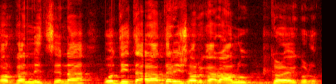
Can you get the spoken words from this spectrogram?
সরকার নিচ্ছে না। অতি তাড়াতাড়ি সরকার আলু ক্রয় করুক।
